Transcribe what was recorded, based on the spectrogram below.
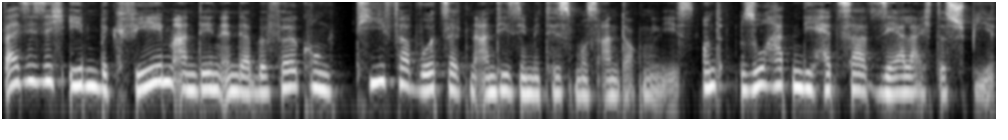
weil sie sich eben bequem an den in der Bevölkerung tief verwurzelten Antisemitismus andocken ließ. Und so hatten die Hetzer sehr leichtes Spiel.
